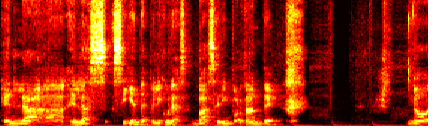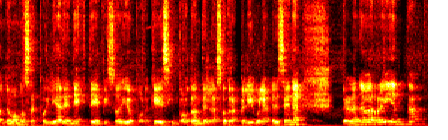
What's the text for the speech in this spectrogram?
en, la, en las siguientes películas va a ser importante. No, no vamos a spoilear en este episodio por qué es importante en las otras películas la escena, pero la nave revienta.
